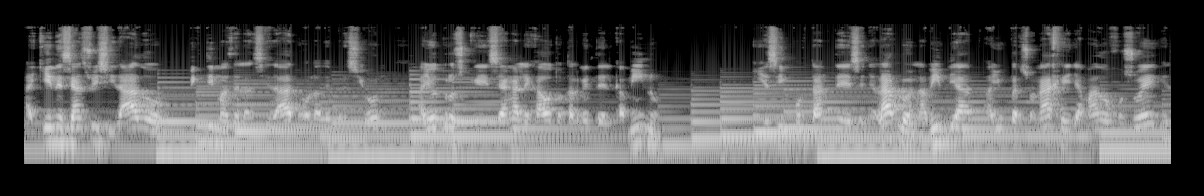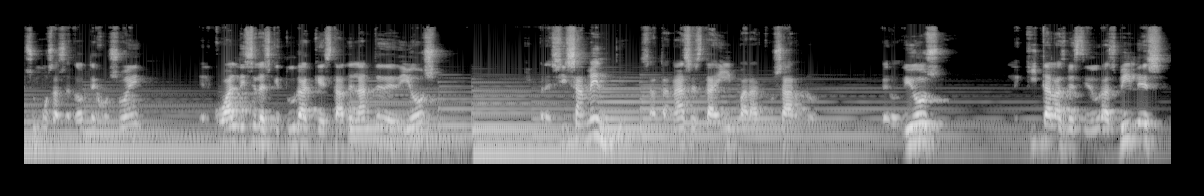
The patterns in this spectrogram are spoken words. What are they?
Hay quienes se han suicidado, víctimas de la ansiedad o la depresión. Hay otros que se han alejado totalmente del camino y es importante señalarlo. En la Biblia hay un personaje llamado Josué, el sumo sacerdote Josué, el cual dice la escritura que está delante de Dios precisamente Satanás está ahí para acusarlo. Pero Dios le quita las vestiduras viles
